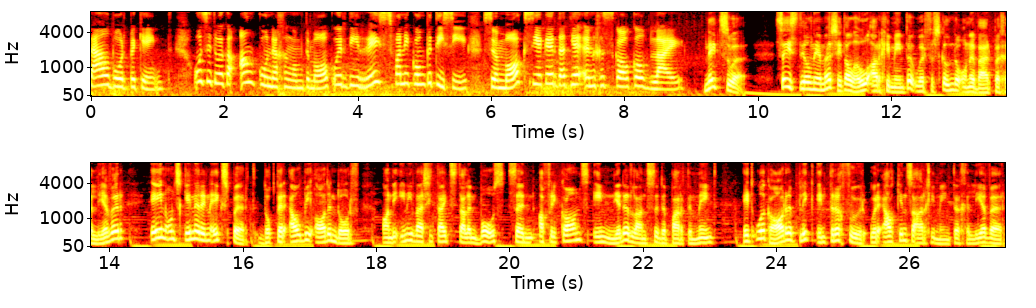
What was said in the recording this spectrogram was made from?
telbord bekend. Ons het ook 'n aankondiging om te maak oor die res van die kompetisie, so maak seker dat jy ingeskakel bly. Net so. Ses deelnemers het al hul argumente oor verskillende onderwerpe gelewer en ons kenner en ekspert, Dr. Elbi Adendorf aan die Universiteit Stellenbosch se Afrikaans en Nederlandse departement het ook haar repliek en terugvoer oor elkeen se argumente gelewer.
